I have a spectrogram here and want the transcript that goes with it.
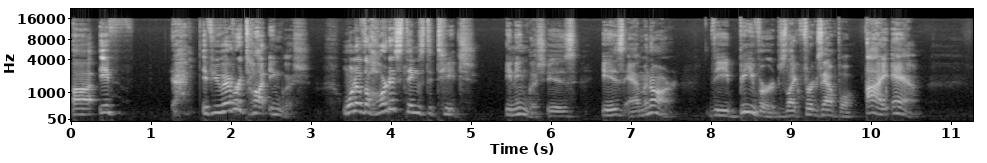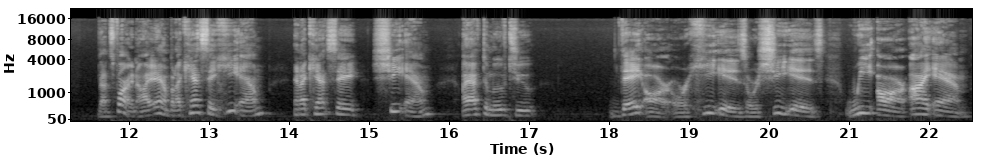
Uh, if if you ever taught English, one of the hardest things to teach in English is is, am, and are. The be verbs, like for example, I am. That's fine, I am, but I can't say he am, and I can't say she am. I have to move to they are, or he is, or she is, we are, I am,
